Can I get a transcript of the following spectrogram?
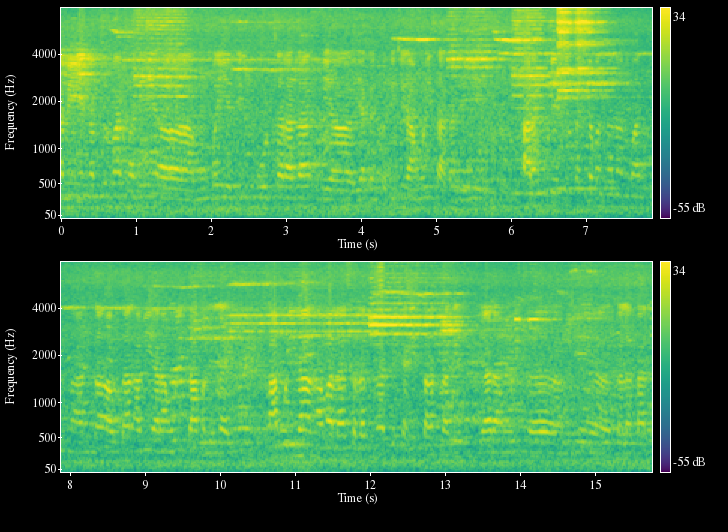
आम्ही नंदुरबारमध्ये मुंबई येथील कोटचा राजा या या गणपतीची रांगोळी साकारलेली आहे. कारण ते पंचबंधन हनुमानचा अवतार आम्ही या रांगोळीत दाखवलेला आहे. रांगोळीला आम्हाला सलग अठ्ठेचाळीस तास लागेल. या रांगोळीत अ, आमचे कलाकार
